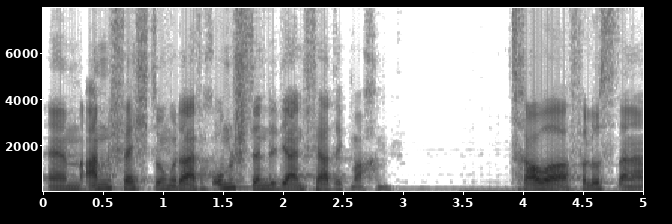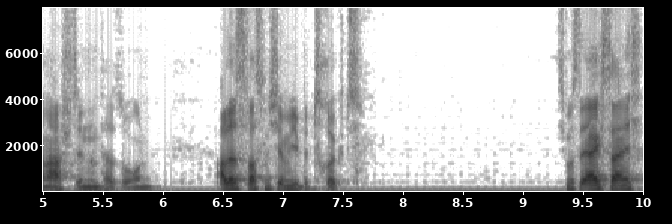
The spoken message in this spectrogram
ähm, Anfechtung oder einfach Umstände, die einen fertig machen. Trauer, Verlust einer nahestehenden Person. Alles, was mich irgendwie bedrückt. Ich muss ehrlich sein, ich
